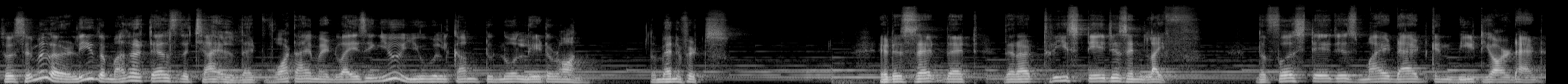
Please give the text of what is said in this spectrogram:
So, similarly, the mother tells the child that what I am advising you, you will come to know later on the benefits. It is said that there are three stages in life. The first stage is my dad can beat your dad.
